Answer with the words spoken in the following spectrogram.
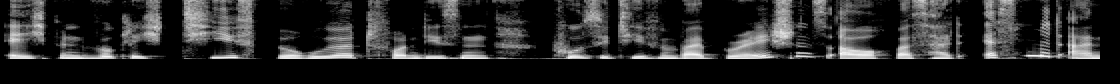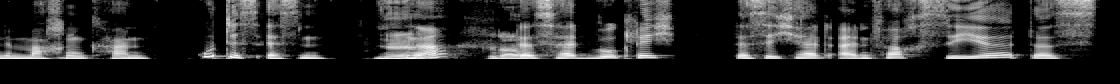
ich bin wirklich tief berührt von diesen positiven Vibrations auch, was halt Essen mit einem machen kann. Gutes Essen. Ja, ja, Ne? genau. Das ist halt wirklich, dass ich halt einfach sehe, dass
